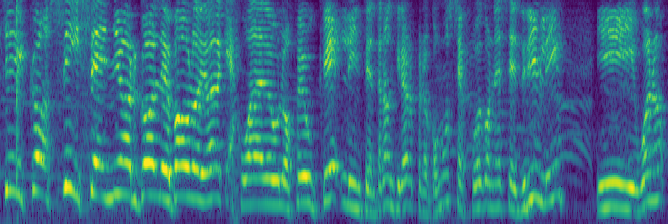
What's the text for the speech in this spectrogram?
chicos! ¡Sí, señor! Gol de Paulo Dybala. Que jugada de Ulofeu que le intentaron tirar. Pero cómo se fue con ese dribbling. Y bueno,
